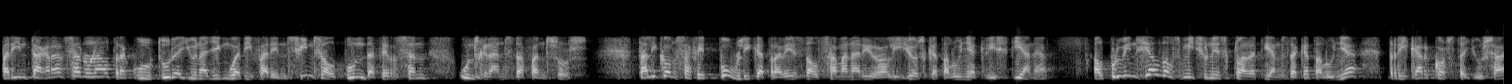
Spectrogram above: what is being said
per integrar-se en una altra cultura i una llengua diferents, fins al punt de fer-se'n uns grans defensors. Tal com s'ha fet públic a través del Semanari Religiós Catalunya Cristiana, el provincial dels missioners claretians de Catalunya, Ricard Costa Llussà,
